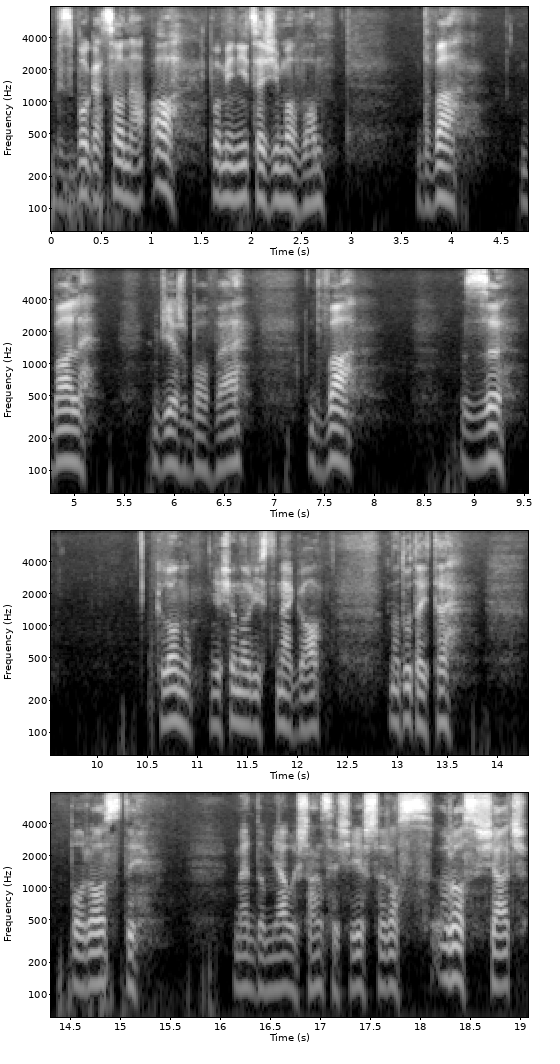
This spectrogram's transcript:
wzbogacona o płomienicę zimową. Dwa bale wierzbowe, dwa z klonu jesionolistnego. No tutaj te porosty będą miały szansę się jeszcze roz, rozsiać.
